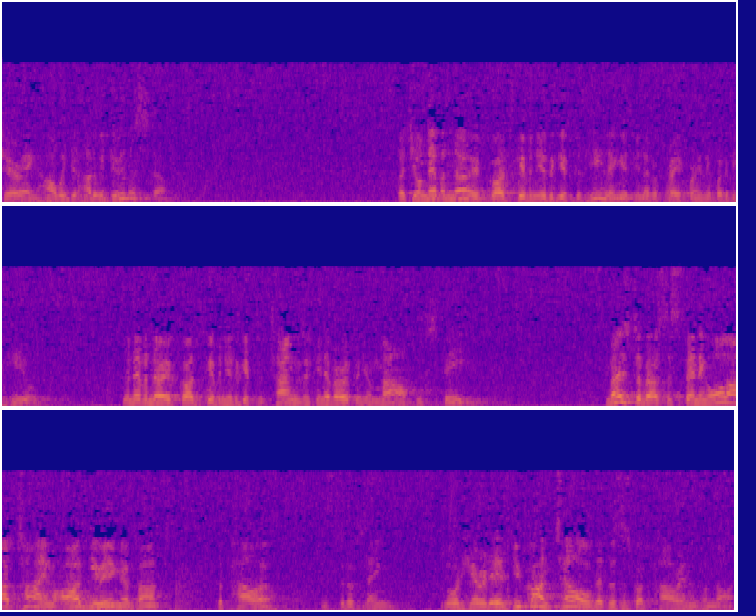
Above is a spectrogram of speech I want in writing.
sharing. How, we do, how do we do this stuff? But you'll never know if God's given you the gift of healing if you never pray for anybody to be healed. You'll never know if God's given you the gift of tongues if you never open your mouth and speak. Most of us are spending all our time arguing about the power instead of saying, Lord, here it is. You can't tell that this has got power in it or not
